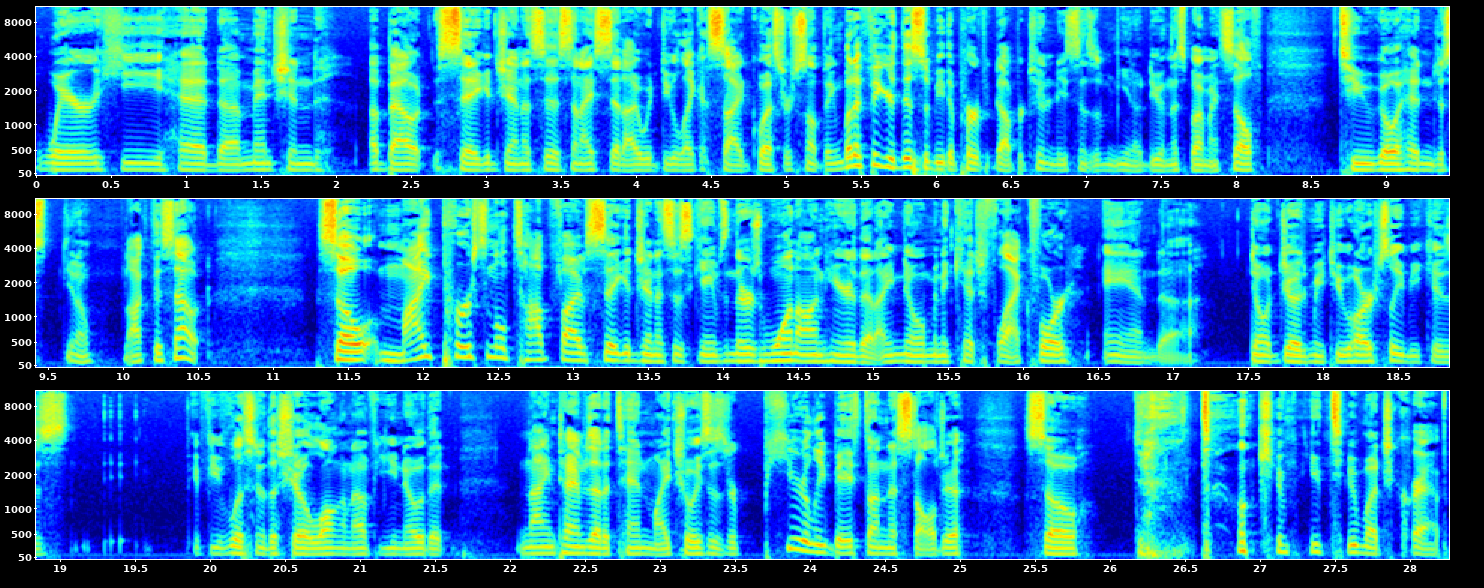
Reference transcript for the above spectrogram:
where he had uh, mentioned about Sega Genesis, and I said I would do like a side quest or something. But I figured this would be the perfect opportunity since I'm you know doing this by myself to go ahead and just you know knock this out. So my personal top five Sega Genesis games, and there's one on here that I know I'm going to catch flack for, and uh, don't judge me too harshly because if you've listened to the show long enough, you know that nine times out of ten my choices are purely based on nostalgia. So don't give me too much crap.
